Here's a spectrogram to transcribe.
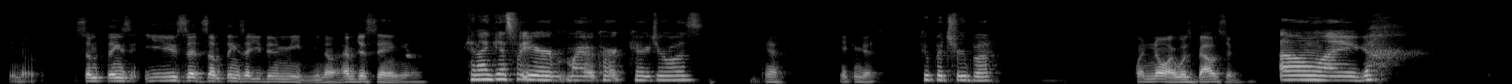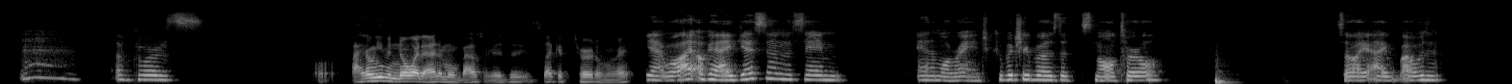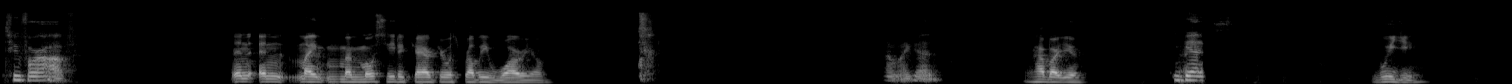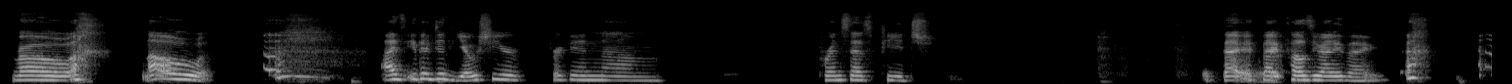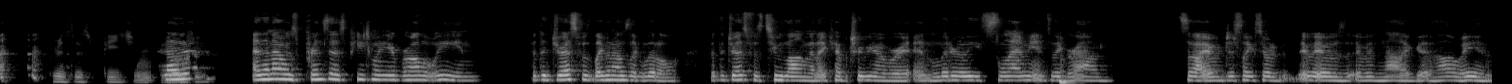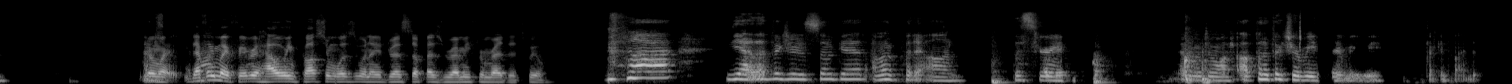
you know, some things you said some things that you didn't mean. You know, I'm just saying. You know. Can I guess what your Mario Kart character was? Yeah, you can guess. Koopa Troopa. Well, no, I was Bowser. Oh my god. of course. Oh, I don't even know what animal Bowser is. It's like a turtle, right? Yeah, well, I okay, I guess in the same animal range. Koopa Troopa is the small turtle. So I, I, I wasn't too far off. And and my my most hated character was probably Wario. oh my god. How about you? Yes. Luigi. Bro, no. I either did Yoshi or freaking um Princess Peach. If that if that tells you anything. Princess Peach and then, and then I was Princess Peach one year for Halloween, but the dress was like when I was like little, but the dress was too long that I kept tripping over it and literally slammed me into the ground. So I would just like sort of it, it was it was not a good Halloween. No, my definitely my favorite Halloween costume was when I dressed up as Remy from Red Ratatouille. Yeah, that picture is so good. I'm gonna put it on the screen. Okay. I'm going to watch. I'll put a picture of me there, maybe if I can find it.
